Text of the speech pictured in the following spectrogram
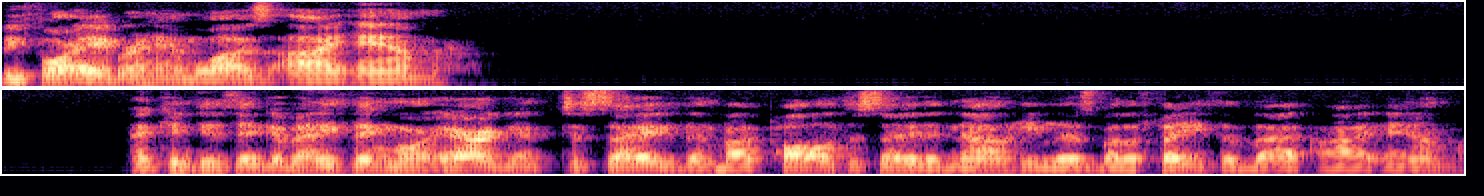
before Abraham was, I am? And can you think of anything more arrogant to say than by Paul to say that now he lives by the faith of that I am?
